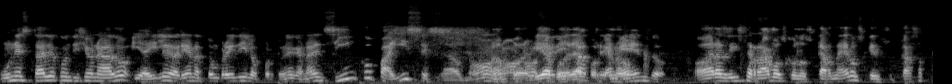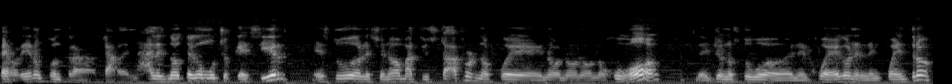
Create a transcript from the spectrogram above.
un estadio acondicionado y ahí le darían a Tom Brady la oportunidad de ganar en cinco países. No, no, no, no podría, podría, ¿por qué no? Ahora sí cerramos con los carneros que en su casa perdieron contra Cardenales. No tengo mucho que decir. Estuvo lesionado Matthew Stafford, no fue, no, no, no, no jugó. De hecho, no estuvo en el juego, en el encuentro,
